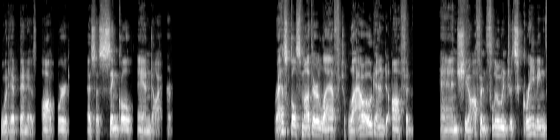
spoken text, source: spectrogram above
would have been as awkward as a single andiron. Rascal's mother laughed loud and often, and she often flew into screaming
